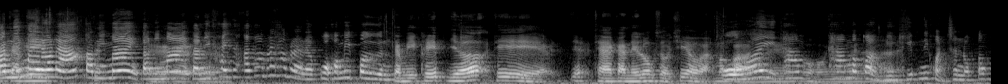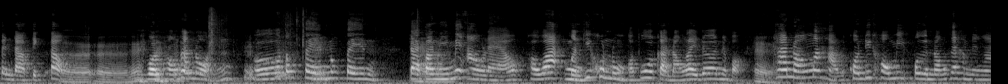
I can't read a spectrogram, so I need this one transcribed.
ตอนนี้จะไม่แล้วนะ ตอนนี้ไม่ ตอนนี้ไม่เออตอนนี้ใครเขาไม่ทำอะไรเลยกลัวเขามีปืน จะมีคลิปเยอะที่แชร์กันในโลกโซเชียลอะเมื่อโอ้ก่อนยถ้าโโหถ้าเมื่อก่อนมีคลิปนี่ขวัญชนกต้องเป็นดาว TikTok เออเออบนท้องถนนเออต้องเป็นต้องเป็น แต่ตอนนี้ไม่เอาแล้ว เพราะว่าเหมือนที่คุณหนุ่มเขาพูดกับน้องไรเดอร์เนี่ยบอกเออถ้าน้องมาหาคนที่เขามีปืนน้องจะทำยังไง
